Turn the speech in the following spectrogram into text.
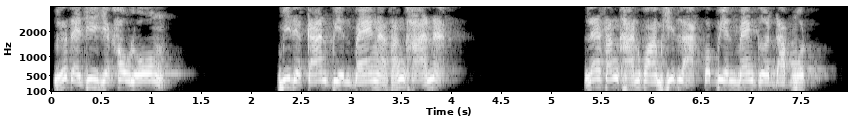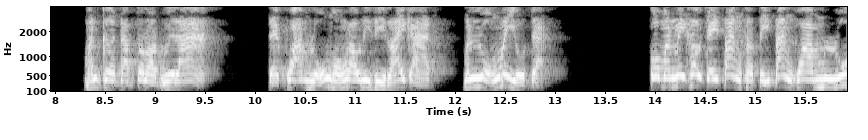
เหลือแต่ที่จะเข้าโรงมีแต่การเปลี่ยนแปลงอะ สังขารน่ะ และสังขารความคิดล่ะ ก็เปลี่ยนแปลงเกิดดับหมด มันเกิดดับตลอดเวลา แต่ความหลงของเรานี่สิร้ายกาจมันหลงไม่หยุดอะ ก็มันไม่เข้าใจตั้งสติตั้งความรู้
